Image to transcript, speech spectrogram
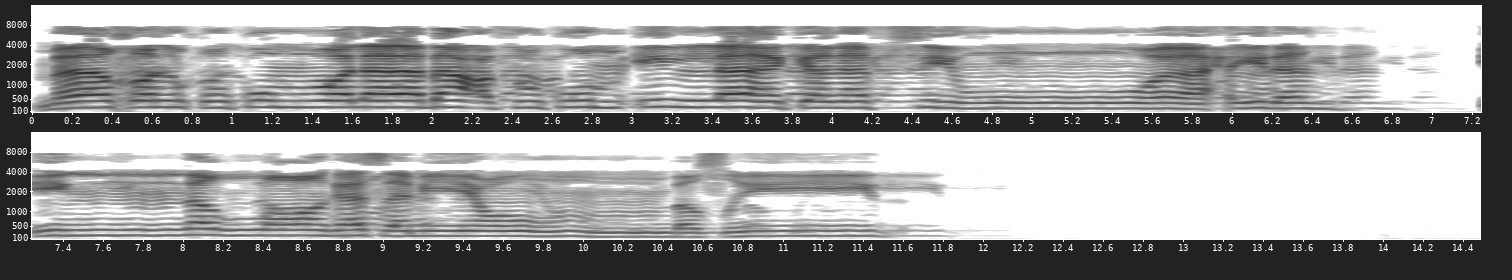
ما خلقكم ولا بعثكم إلا كنفس واحدة إن الله سميع بصير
